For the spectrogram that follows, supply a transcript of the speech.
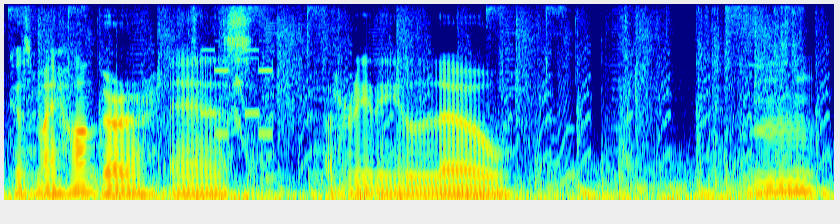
because my hunger is really low. Mm,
